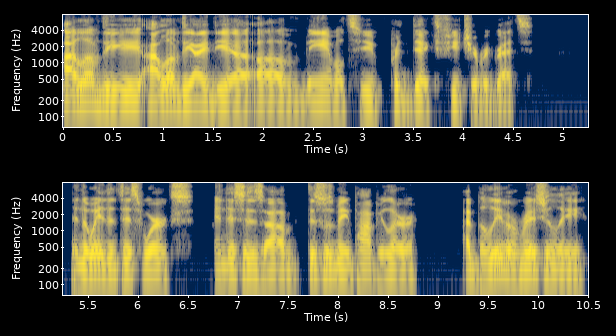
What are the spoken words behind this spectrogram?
I love the I love the idea of being able to predict future regrets. And the way that this works, and this is uh, this was made popular, I believe, originally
